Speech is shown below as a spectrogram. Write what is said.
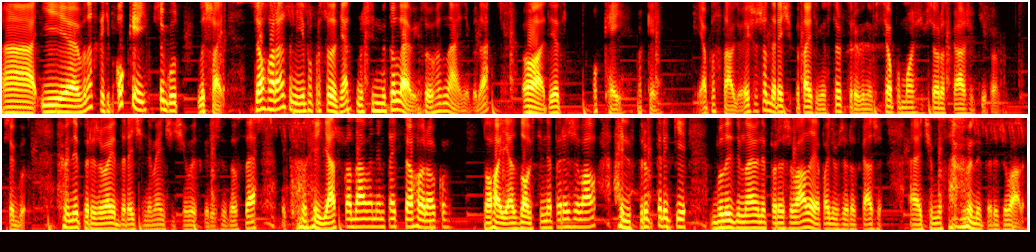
А, і вона така, типу, окей, все гуд, лишай. Цього разу мені попросили зняти, тому що він металевий, хто його знає, ніби, да? От, я такий, окей, окей. Я поставлю. Якщо що, до речі, питайте в інструкторів, вони все поможуть, все розкажуть, типу, все гуд. Вони переживають, до речі, не менше, ніж ви, скоріше за все. Коли я складав НМТ цього року, того я зовсім не переживав, а інструктори, які були зі мною, не переживали, я потім вже розкажу, е, чому саме вони переживали.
